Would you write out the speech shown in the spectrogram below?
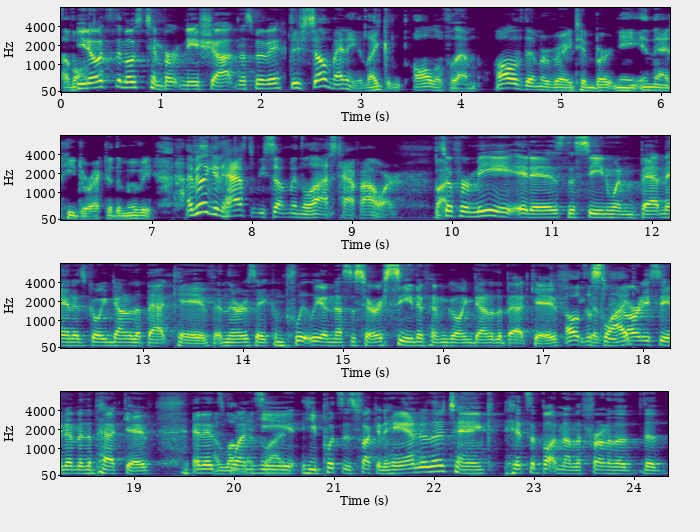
of all. You know it's the most Tim Burton-y shot in this movie? There's so many, like all of them. All of them are very Tim Burton-y in that he directed the movie. I feel like it has to be something in the last half hour. But So for me, it is the scene when Batman is going down to the Batcave, and there is a completely unnecessary scene of him going down to the Batcave. Oh, the slide. We've already seen him in the Batcave, and it's when he slide. he puts his fucking hand in the tank, hits a button on the front of the the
